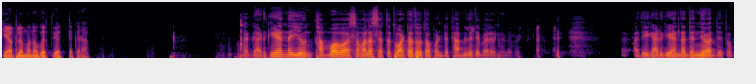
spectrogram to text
की आपलं मनोगत व्यक्त करा. गाडगिळ्यांना येऊन थांबवावं असं मला सतत वाटत होतं पण ते थांबले ते बरं झालं. आधी गाडगिळ्यांना धन्यवाद देतो.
